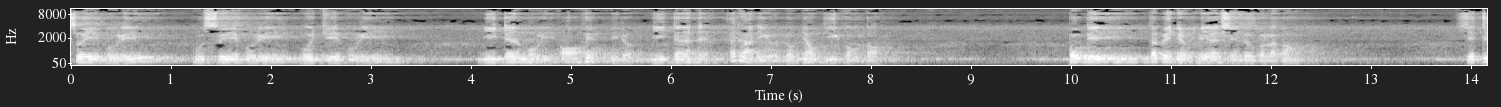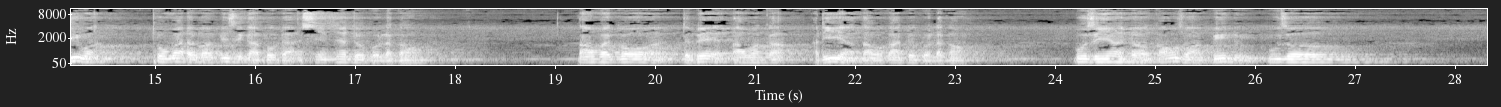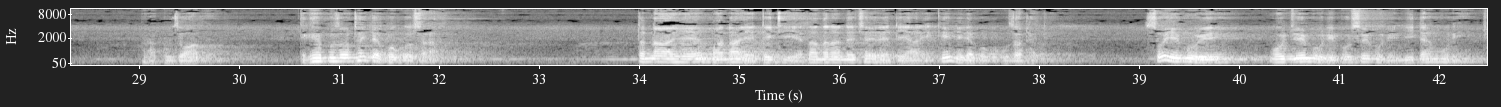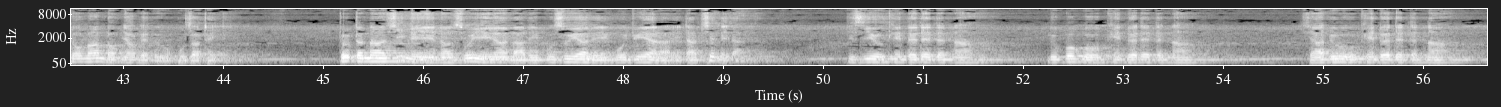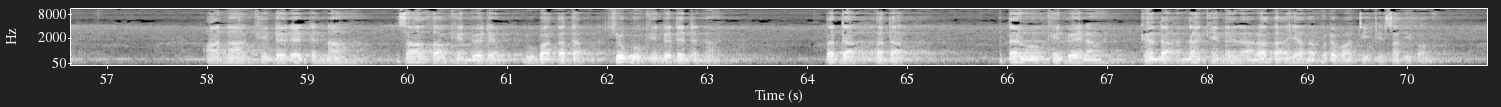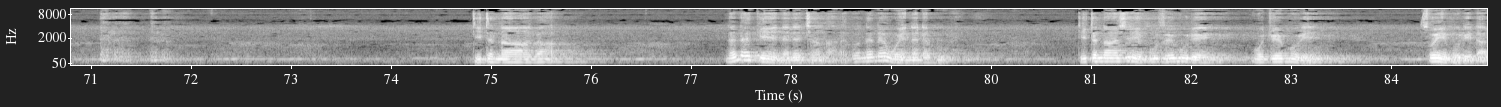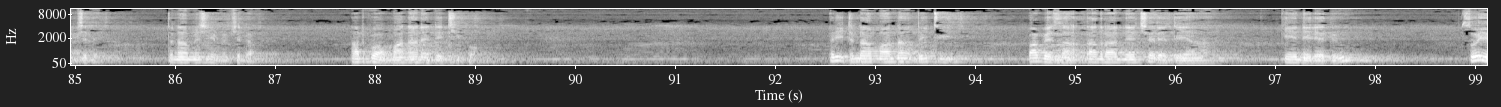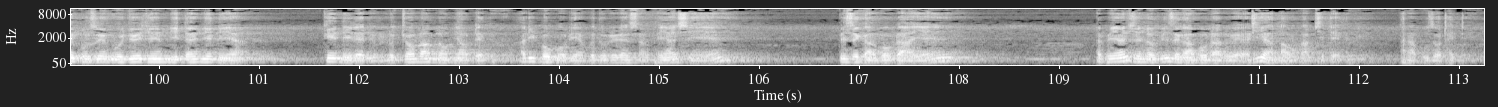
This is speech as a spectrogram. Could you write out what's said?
ဆိုရင်မှုတွေပူဆွေးမှုတွေငိုကြွေးမှုတွေမြည်တမ်းမှုတွေအော်ဟစ်ပြီးတော့မြည်တမ်းတဲ့အဲ့ဓာတွေကိုလုံမြောက်ပြီးကုန်သောဗုဒ္ဓတပိညုတ်ဘုရားရှင်တို့ကို၎င်း ယတိဝထိုမတဘာပိစိကဗုဒ္ဓအရှင်မြတ်တို့ကို၎င်းတာဝကောတပည့်တာဝကအရိယာတာဝကတို့ကို၎င်းပူဇေရတော့ကောင်းစွာပေးလူပူဇော်အဲ့ဒါပူဇော်ရမယ်တကယ်ပူဇော်ထိုက်တဲ့ပုဂ္ဂိုလ်ဆိုတာတဏှာရဲ့မာနရဲ့ဒိဋ္ဌိရဲ့သန္တနာနဲ့ချက်တဲ့တရားတွေကင်းနေတဲ့ပုဂ္ဂိုလ်ပူဇော်ထိုက်တယ်စိုးရိမ်မှုတွေ ငိုကြွေးမှုတွေပူဆွေးမှုတွေညီတမ်းမှုတွေကြော်လွှမ်းတော်မြောက်တဲ့သူကိုပူဇော်ထိုက်တယ်တို့တဏှာရှိနေရင်တော့စိုးရင်ရတာတွေပူဆွေးရတယ်ငိုကြွေးရတာတွေဒါဖြစ်နေတာပစ္စည်းကိုခင်တွေ့တဲ့တဏှာလူပုဂ္ဂိုလ်ခင်တွေ့တဲ့တဏှာယာတုကိုခင်တွေ့တဲ့တဏှာအာနာခင်တွေ့တဲ့တဏှာအစာအသောက်ခင်တွေ့တဲ့ရူပတတ္တရုပ်ကိုခင်တွေ့တဲ့တဏှာတတ္တတတ္တအတန်ကိုခင်တွေ့တာ ခန္ဓာအနတ်ခင်တွေ့တာရတ္တအယတဘုဒ္ဓဘာတိတိစသည်ပေါ့ဒီတဏှာကနည်းနည်းกินနည်းနည်းချမ်းသာတယ်သူနည်းနည်းဝင်နည်းနည်းပူတယ်ဒီတဏှာရှိရင်ပူဆွေးမှုတွေငိုကြွေးမှုတွေစိုးရင်မှုတွေဒါဖြစ်တယ်တဏှာမရှိရင်မဖြစ်တော့နောက်တစ်ခုကမာနနဲ့ဒိဋ္ဌိပေါ့အဲ့ဒီတဏှာမာနဒိဋ္ဌိပပိစသန္တရာနယ်ချက်တဲ့တရား ကင်းနေတဲ့သူစိုးရင်ပူဆွေးငိုကြွေးခြင်းမြည်တမ်းခြင်းတွေကကင်းနေတဲ့သူလွကြောလားလုံမြောက်တဲ့သူအဲ့ဒီပုဂ္ဂိုလ်တွေကဘယ်သူတွေလဲဆိုတော့ဘုရားရှင်ရဲ့ပိစိကဗုဒ္ဓရဲ့အဘုရားရှင်တို့ပိစိကဗုဒ္ဓတို့ရဲ့အရိယတာဝကဖြစ်တဲ့သူအဲ့ဒါပူဇော်ထိုက်တယ်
